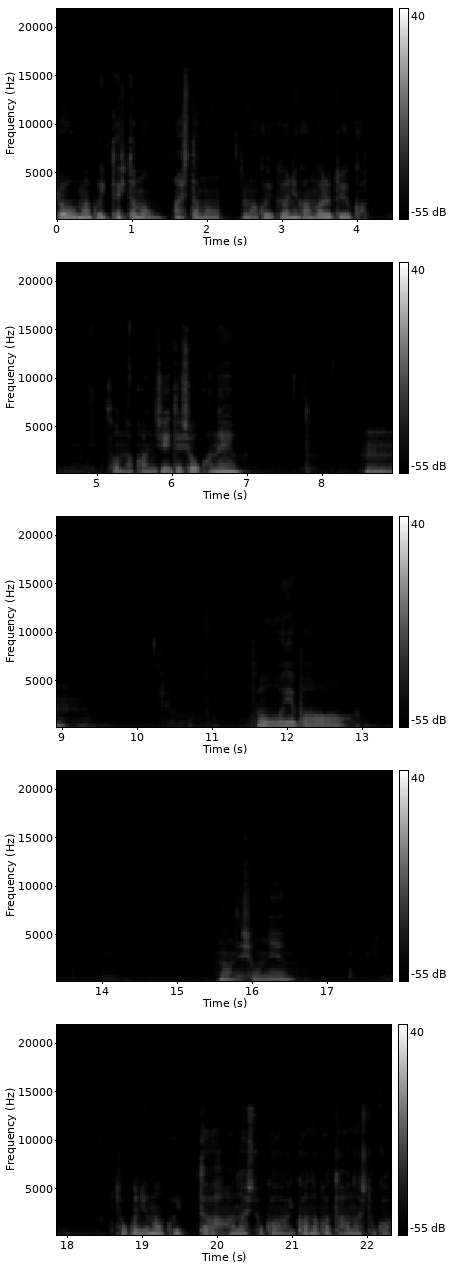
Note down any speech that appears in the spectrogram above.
今日うまくいった人も明日もうまくいくように頑張るというか、そんな感じでしょうかね。うん。そういえば、なんでしょうね。特にうまくいった話とか、いかなかった話とか、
